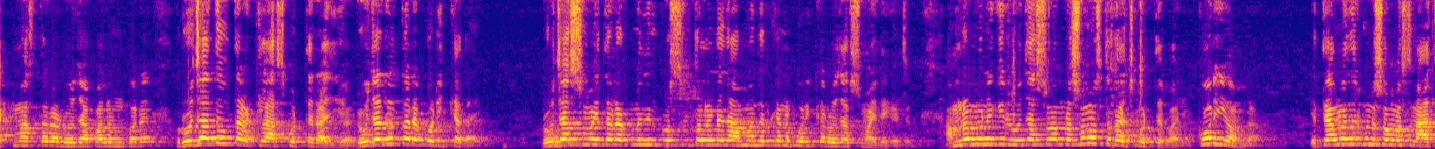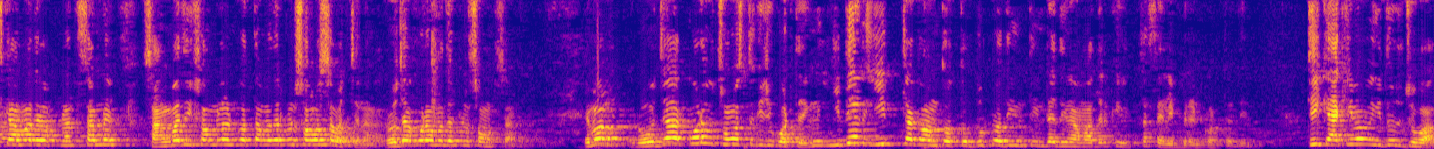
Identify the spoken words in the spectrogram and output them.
এক মাস তারা রোজা পালন করে। রোজাতেও তারা ক্লাস করতে রাজি হয়, রোজাতেও তারা পরীক্ষা দেয়। রোজার সময় তারা কোনোদিন প্রস্তুত করে না যে আমাদের কেন পরীক্ষা রোজার সময় দেখেছে। আমরা মনে করি রোজার সময় আমরা সমস্ত কাজ করতে পারি, করি আমরা। এতে আমাদের কোনো সমস্যা না আজকে আমাদের আপনাদের সামনে সাংবাদিক সম্মেলন করতে আমাদের কোনো সমস্যা হচ্ছে না। রোজা করে আমাদের কোনো সমস্যা নেই। এবং রোজা করেও সমস্ত কিছু করতে। কিন্তু ঈদের ঈদটাকে অন্তত দুটো দিন, তিনটে দিন আমাদেরকে ঈদটা সেলিব্রেট করতে দিন। ঠিক একইভাবে ঈদুল জোহা।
